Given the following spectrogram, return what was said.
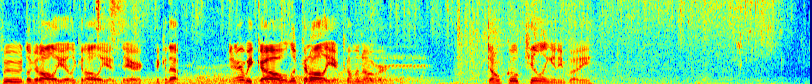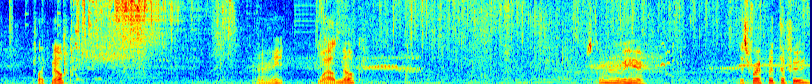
food. Look at all of you. Look at all of you. There, pick it up. There we go. Look at all of you coming over. Don't go killing anybody. Collect milk. Alright. Wild milk. What's going on over here? Is this where I put the food?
